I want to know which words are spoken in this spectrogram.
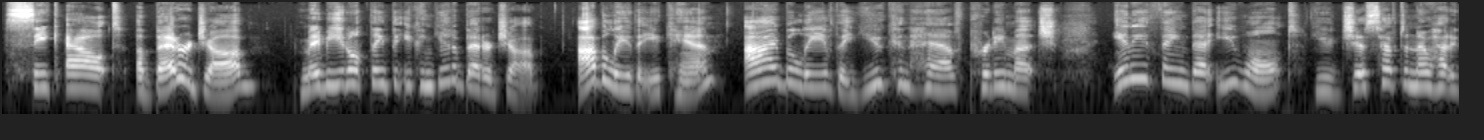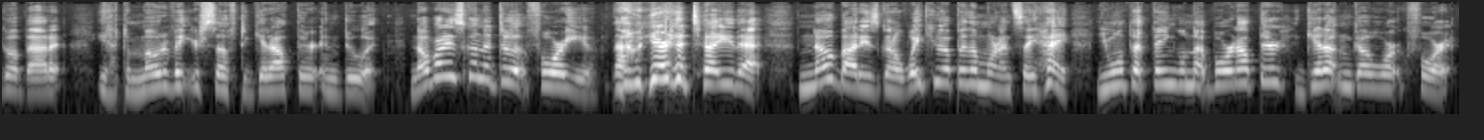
seek out a better job. Maybe you don't think that you can get a better job. I believe that you can. I believe that you can have pretty much anything that you want. You just have to know how to go about it. You have to motivate yourself to get out there and do it. Nobody's going to do it for you. I'm here to tell you that. Nobody's going to wake you up in the morning and say, hey, you want that thing on that board out there? Get up and go work for it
